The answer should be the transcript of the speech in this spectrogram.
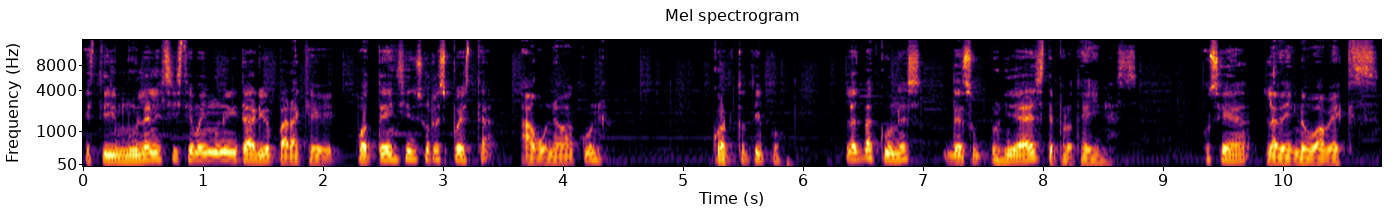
estimulan el sistema inmunitario para que potencien su respuesta a una vacuna. Cuarto tipo, las vacunas de subunidades de proteínas, o sea, la de Novavax.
